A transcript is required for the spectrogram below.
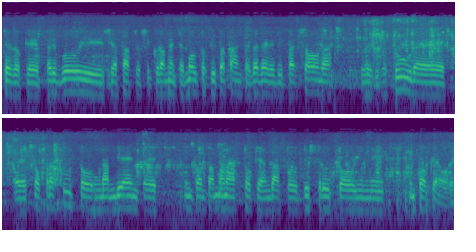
credo che per voi sia stato sicuramente molto più toccante vedere di persona le strutture e soprattutto un ambiente incontaminato che è andato distrutto in, in, poche ore.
